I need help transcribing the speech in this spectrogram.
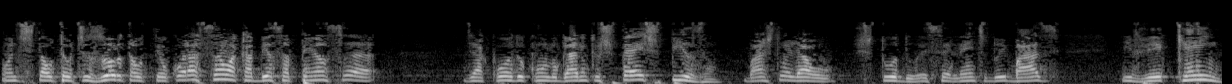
onde está o teu tesouro está o teu coração, a cabeça pensa de acordo com o lugar em que os pés pisam. Basta olhar o estudo excelente do IBASE e ver quem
